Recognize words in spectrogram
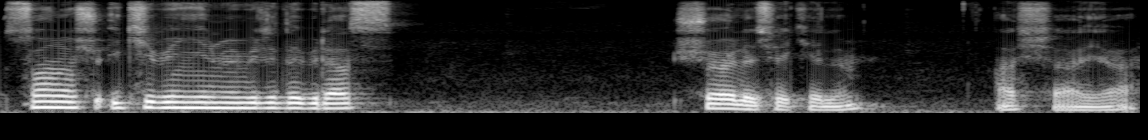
sonra şu 2021'i de biraz şöyle çekelim. Aşağıya.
